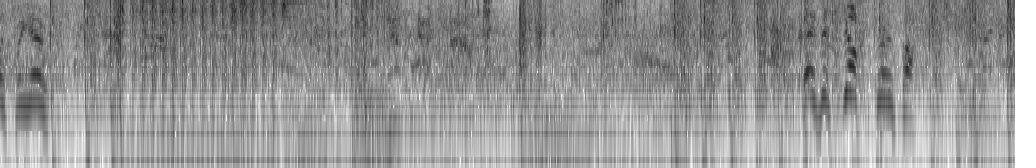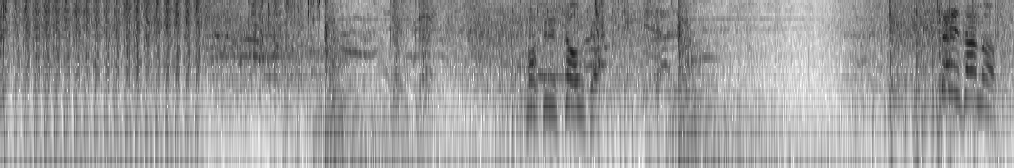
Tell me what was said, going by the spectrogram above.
Ammo's for you! There's a shock trooper! Spotted a soldier! There's ammo!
